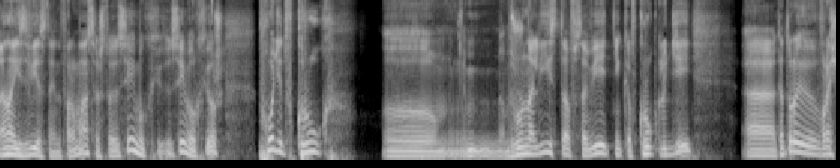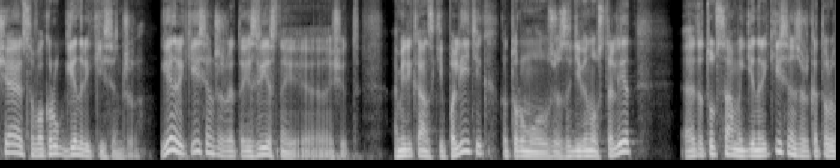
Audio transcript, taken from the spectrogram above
она известная информация, что Сеймур, Сеймур Херш входит в круг э, журналистов, советников, круг людей, э, которые вращаются вокруг Генри Киссинджера. Генри Киссинджер – это известный э, значит, американский политик, которому уже за 90 лет – это тот самый Генри Киссинджер, который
